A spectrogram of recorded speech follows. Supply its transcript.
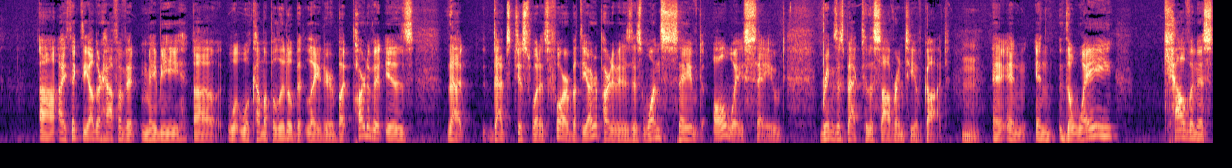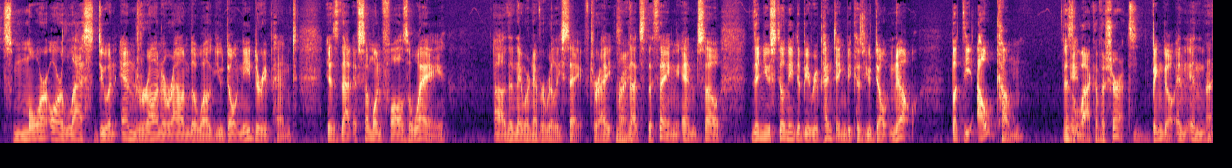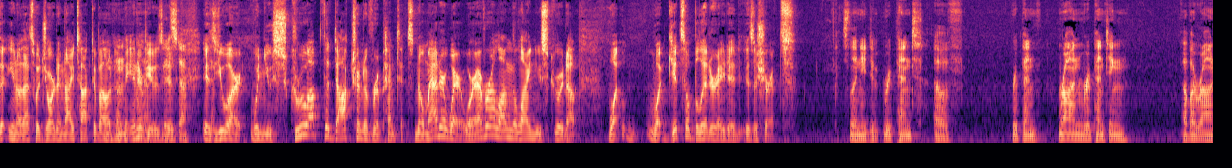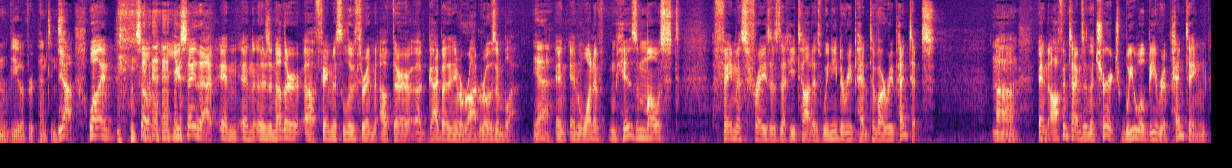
Uh, I think the other half of it maybe uh, will, will come up a little bit later, but part of it is that that's just what it's for. But the other part of it is this once saved, always saved brings us back to the sovereignty of God. And, and, and the way Calvinists more or less do an end run around the well, you don't need to repent, is that if someone falls away, uh, then they were never really saved, right? Right. That's the thing. And so then you still need to be repenting because you don't know. But the outcome is a lack of assurance. bingo and and the, you know that's what jordan and i talked about on the interviews good is stuff. is Yep. you are when you screw up the doctrine of repentance no matter where wherever along the line you screw it up what what gets obliterated is assurance. So they need to repent of repent Ron repenting of a Ron view of repentance. yeah. Well and so you say that and and there's another uh, famous lutheran out there a guy by the name of rod rosenbladt. Yeah. and and one of his most famous phrases that he taught is we need to repent of our repentance. Uh, and oftentimes in the church we will be repenting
